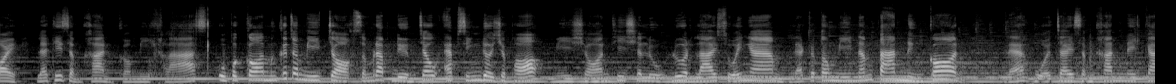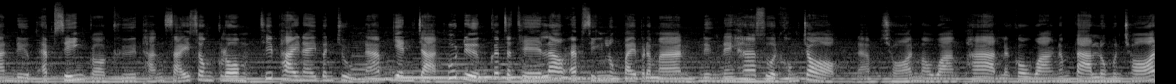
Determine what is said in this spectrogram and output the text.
อย และที่สำคัญก็มีคลาส อุปกรณ์มันก็จะมีจอกสำหรับดื่มเจ้าแอปซิงโดยเฉพาะ มีช้อนที่ฉลุลวดลายสวยงาม และก็ต้องมีน้ำตาลหนึ่งก้อน และหัวใจสำคัญในการดื่มแอปซิงก์ก็คือถังใสทรงกลม ที่ภายในบรรจุน้ำเย็นจัดผู้ดื่มก็จะเทเหล้าแอปซิงก์ลงไปประมาณ 1 ใน 5 ส่วนของจอกนำช้อนมาวางพาด แล้วก็วางน้ำตาลลงบนช้อน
